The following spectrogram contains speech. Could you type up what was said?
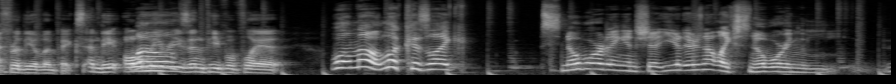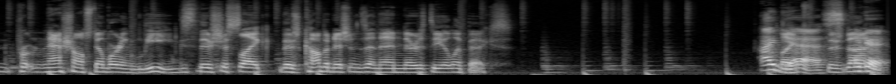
like for the Olympics, and the only Well- reason people play it. Well, no, look, cause like snowboarding and shit. You know, there's not like snowboarding national snowboarding leagues. There's just like there's competitions and then there's the Olympics. I Like, guess. there's not- okay.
